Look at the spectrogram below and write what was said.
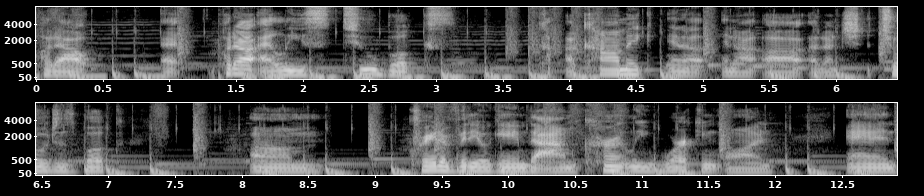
Put out at, put out at least two books, a comic and a and a, uh, and a ch- children's book. Um, create a video game that I'm currently working on, and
